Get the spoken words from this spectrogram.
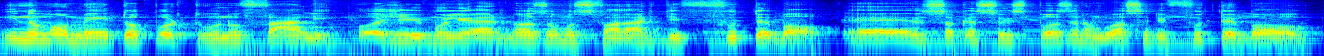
e no momento oportuno fale. Hoje, mulher, nós vamos falar de futebol. É, só que a sua esposa não gosta de futebol,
